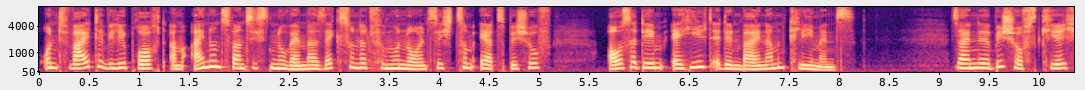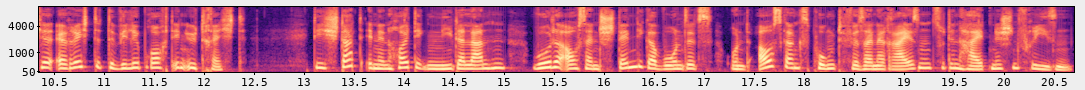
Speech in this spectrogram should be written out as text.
und weihte Willibrocht am 21. November 695 zum Erzbischof Außerdem erhielt er den Beinamen Clemens. Seine Bischofskirche errichtete Willibrocht in Utrecht. Die Stadt in den heutigen Niederlanden wurde auch sein ständiger Wohnsitz und Ausgangspunkt für seine Reisen zu den heidnischen Friesen.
